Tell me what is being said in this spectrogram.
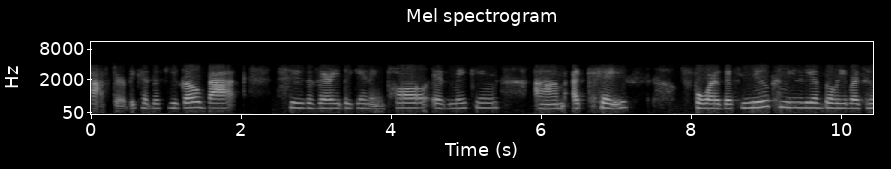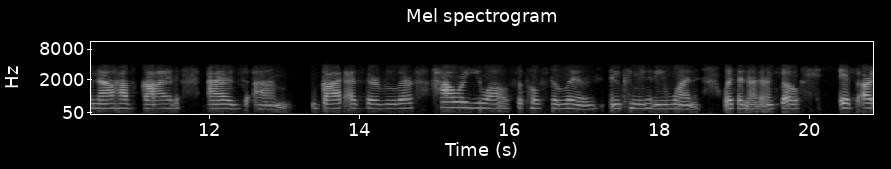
chapter because if you go back to the very beginning, Paul is making um, a case for this new community of believers who now have God as um, God as their ruler. How are you all supposed to live in community one with another? And so, it's our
